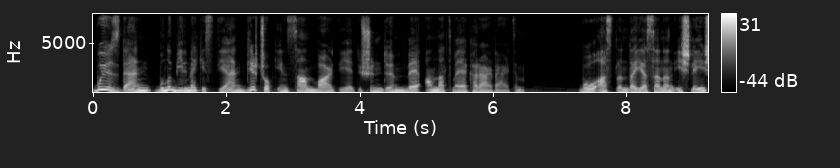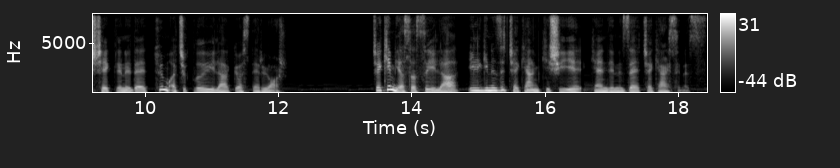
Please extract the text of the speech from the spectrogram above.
Bu yüzden bunu bilmek isteyen birçok insan var diye düşündüm ve anlatmaya karar verdim. Bu aslında yasanın işleyiş şeklini de tüm açıklığıyla gösteriyor. Çekim yasasıyla ilginizi çeken kişiyi kendinize çekersiniz.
